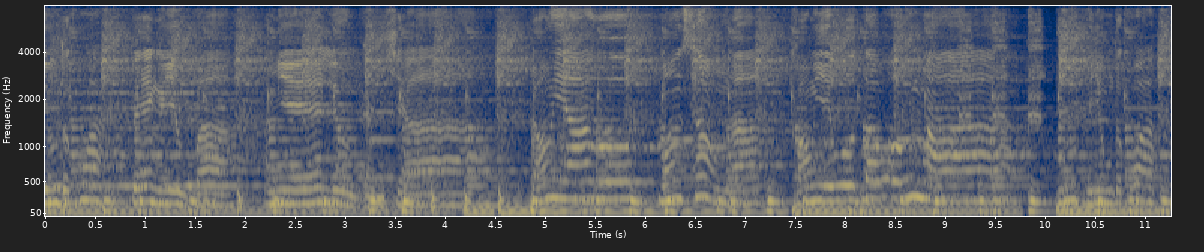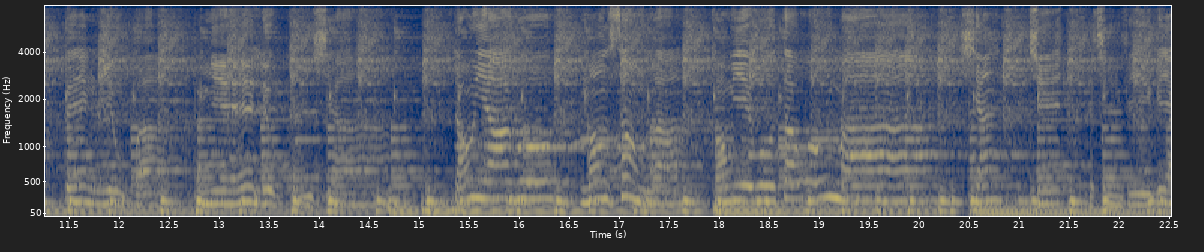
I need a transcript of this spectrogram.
ဘူးပြုံတခွားပဲငရုပ်ပါအမြဲလုံးကန်ရှာတောင်းရာကိုမောင်းဆောင်လာခေါင်းရည်ကိုတောက်အောင်မှာဘူးပြုံတခွားပဲငရုပ်ပါအမြဲလုံးကန်ရှာတောင်းရာကိုမောင်းဆောင်လာခေါင်းရည်ကိုတောက်အောင်မှာရှမ်းချင်းကချင်ပြည်ကရ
